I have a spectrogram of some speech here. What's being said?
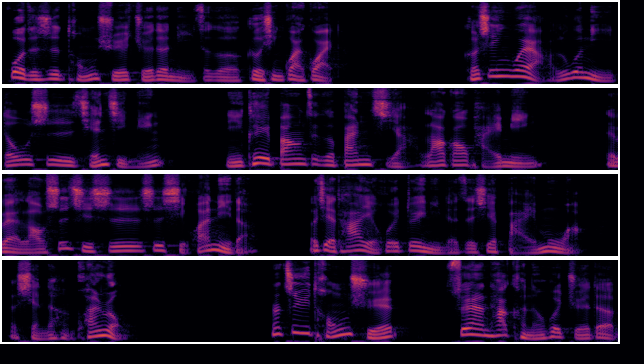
或者是同学觉得你这个个性怪怪的，可是因为啊，如果你都是前几名，你可以帮这个班级啊拉高排名，对不对？老师其实是喜欢你的，而且他也会对你的这些白目啊显得很宽容。那至于同学，虽然他可能会觉得，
